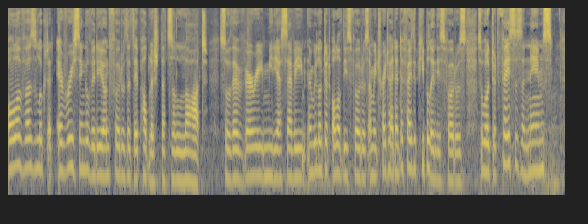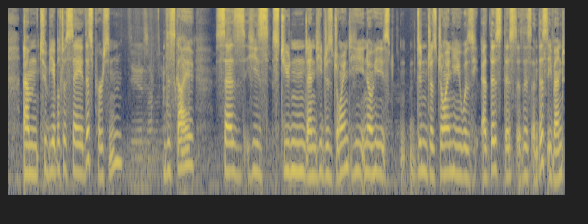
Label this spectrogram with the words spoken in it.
all of us looked at every single video and photo that they published. That's a lot. So they're very media savvy. And we looked at all of these photos and we tried to identify the people in these photos. So we looked at faces and names um, to be able to say this person, this guy, says he's student and he just joined. He no, he didn't just join. He was at this, this, this, and this event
